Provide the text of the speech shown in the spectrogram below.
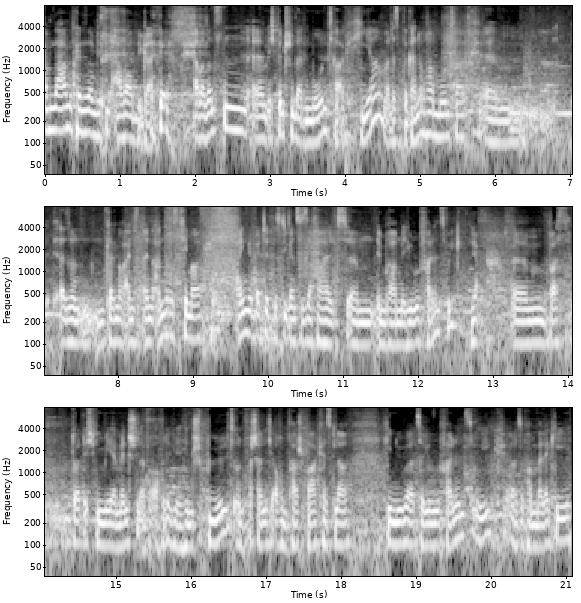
am Namen können Sie noch ein bisschen arbeiten. Egal. Aber ansonsten, äh, ich bin schon seit Montag hier, weil das begann auch am Montag. Ähm, also vielleicht noch ein, ein, anderes Thema eingebettet ist die ganze Sache halt ähm, im Rahmen der Eurofinance Week, ja. ähm, was deutlich mehr Menschen einfach auch wieder hier hinspült und wahrscheinlich auch ein paar Sparkästler hinüber zur Eurofinance Week, also von Maleki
